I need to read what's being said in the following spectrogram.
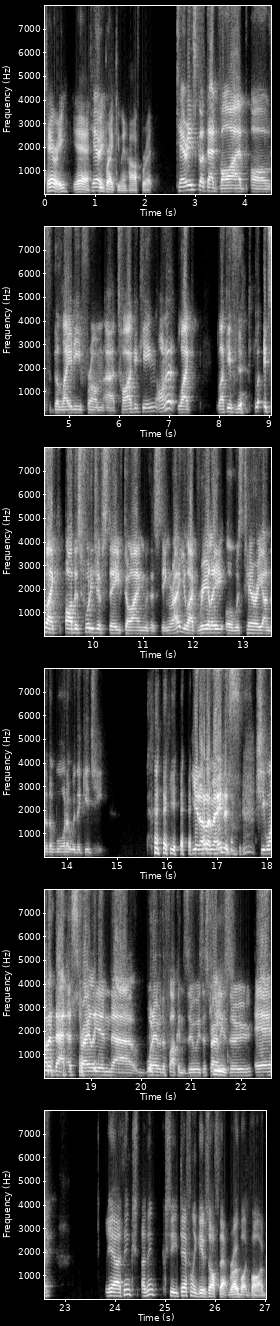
Terry, yeah, Terry. she'd break you in half, Brett. Terry's got that vibe of the lady from uh, Tiger King on it. Like, like if Yeah. it's like, oh, there's footage of Steve dying with a stingray. You're like, really? Or was Terry under the water with a gidgee? yeah. You know what I mean? It's, she wanted that Australian, uh, whatever the fucking zoo is, Australia Zoo air. Yeah, I think I think she definitely gives off that robot vibe.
